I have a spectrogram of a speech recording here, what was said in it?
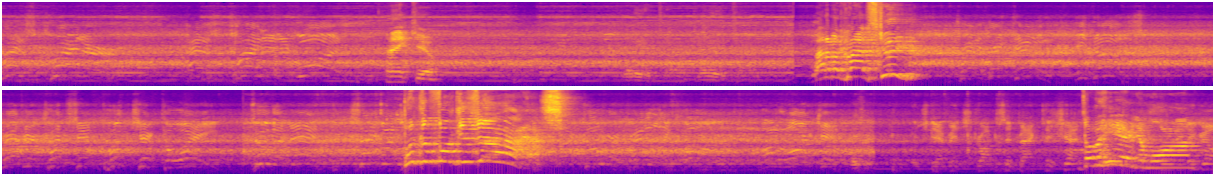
Chris Kreider has tied it at one. Thank you. Plenty of time, plenty of time. Out of my grab ski! Trying to break down. He does. Grabner cuts in. Poke checked away. To the net. Save by What the fuck is that? Dover penalty call on Larkin. It back to Shatner. It's over here, you moron. Go.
